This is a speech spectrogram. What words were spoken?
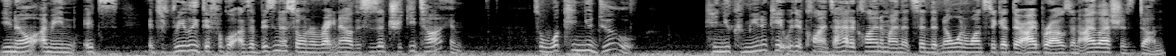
You know, I mean, it's, it's really difficult. As a business owner right now, this is a tricky time. So what can you do? Can you communicate with your clients? I had a client of mine that said that no one wants to get their eyebrows and eyelashes done.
